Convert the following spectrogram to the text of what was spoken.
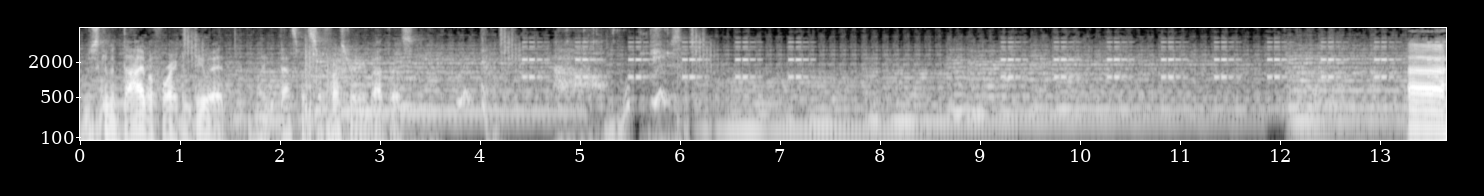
I'm just gonna die before I can do it. Like, that's what's so frustrating about this. Uh.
